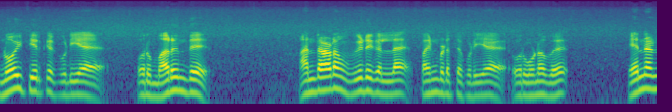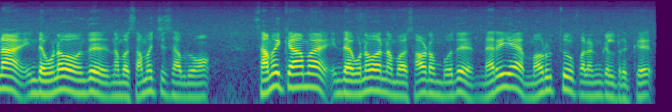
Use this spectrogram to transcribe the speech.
நோய் தீர்க்கக்கூடிய ஒரு மருந்து அன்றாடம் வீடுகளில் பயன்படுத்தக்கூடிய ஒரு உணவு. என்னென்னா இந்த உணவை வந்து நம்ம சமைச்சு சாப்பிடுவோம். சமைக்காமல் இந்த உணவை நம்ம சாப்பிடும்போது நிறைய மருத்துவ பலன்கள் இருக்குது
